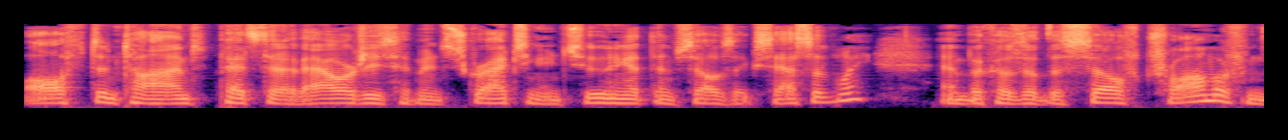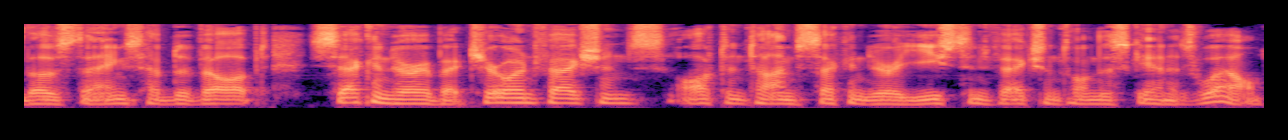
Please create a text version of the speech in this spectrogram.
Oftentimes, pets that have allergies have been scratching and chewing at themselves excessively, and because of the self trauma from those things, have developed secondary bacterial infections, oftentimes secondary yeast infections on the skin as well.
